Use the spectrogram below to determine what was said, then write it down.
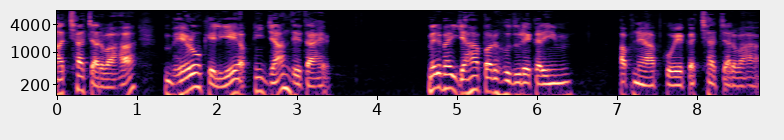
اچھا چرواہا بھیڑوں کے لیے اپنی جان دیتا ہے۔ میرے بھائی، یہاں پر حضور کریم اپنے آپ کو ایک اچھا چرواہا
